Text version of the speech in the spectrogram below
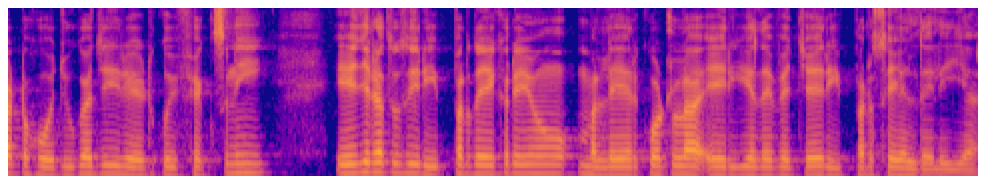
ਘੱਟ ਹੋ ਜਾਊਗਾ ਜੀ ਰੇਟ ਕੋਈ ਫਿਕਸ ਨਹੀਂ। ਇਹ ਜਿਹੜਾ ਤੁਸੀਂ ਰੀਪਰ ਦੇਖ ਰਹੇ ਹੋ ਮਲੇਰਕੋਟਲਾ ਏਰੀਆ ਦੇ ਵਿੱਚ ਇਹ ਰੀਪਰ ਸੇਲ ਦੇ ਲਈ ਆ।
